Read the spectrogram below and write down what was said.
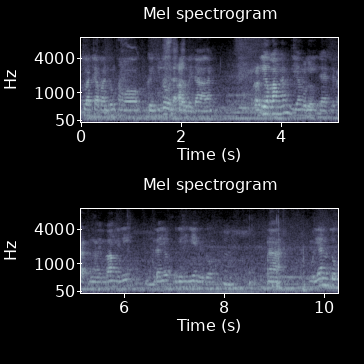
cuaca Bandung sama Kenji itu tidak terlalu beda kan. Kalau dia bang kan yang di dekat dengan Lembang jadi bedanya begini dingin gitu. Nah, kemudian untuk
